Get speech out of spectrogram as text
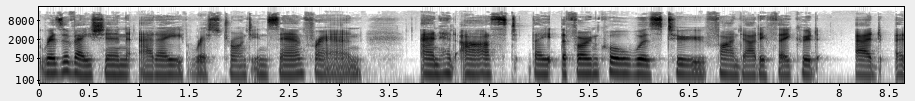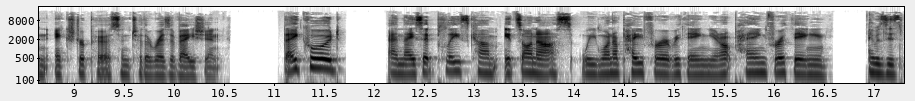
reservation at a restaurant in San Fran and had asked they the phone call was to find out if they could add an extra person to the reservation. They could and they said please come it's on us. We want to pay for everything. You're not paying for a thing. It was this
